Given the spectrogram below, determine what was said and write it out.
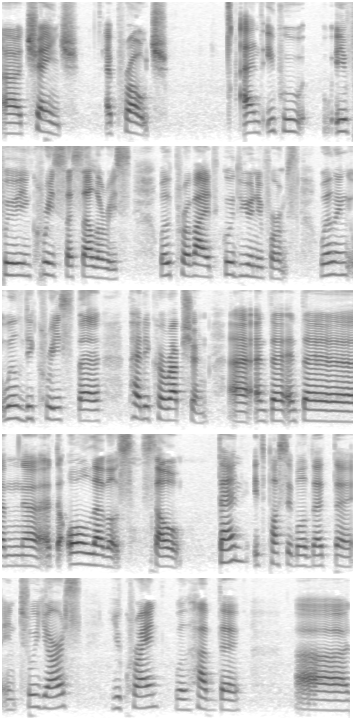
uh, change approach and if we if we increase the salaries, we'll provide good uniforms, will, in, will decrease the petty corruption uh, and, the, and the, um, uh, at the all levels. So then it's possible that uh, in two years, Ukraine will have the uh,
